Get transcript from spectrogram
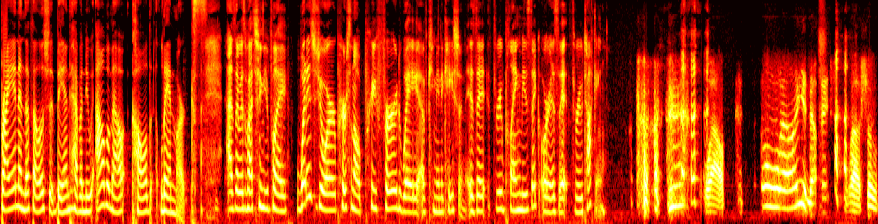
Brian and the Fellowship Band have a new album out called Landmarks. As I was watching you play, what is your personal preferred way of communication? Is it through playing music or is it through talking? wow. Oh, well, you know, it's- wow. So,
